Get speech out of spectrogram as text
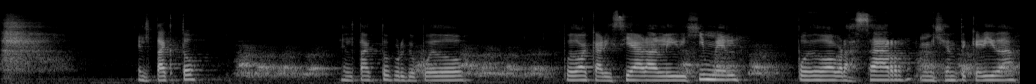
el tacto, el tacto porque puedo, puedo acariciar a Lady Himmel, puedo abrazar a mi gente querida,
